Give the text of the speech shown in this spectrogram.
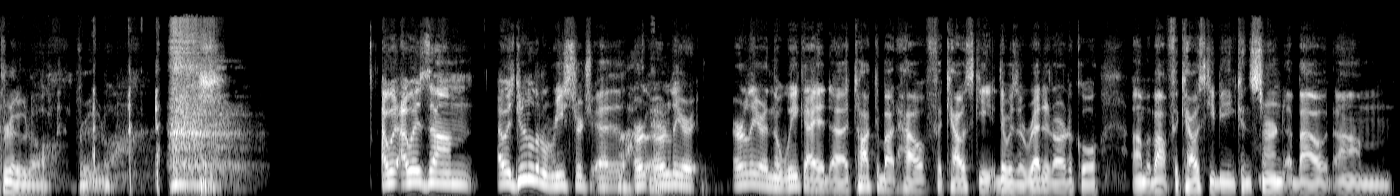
brutal, brutal. I, w- I was um I was doing a little research uh, Oh, ear- man. earlier earlier in the week. I had uh, talked about how Fikowski, There was a Reddit article um, about Fikowski being concerned about um,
